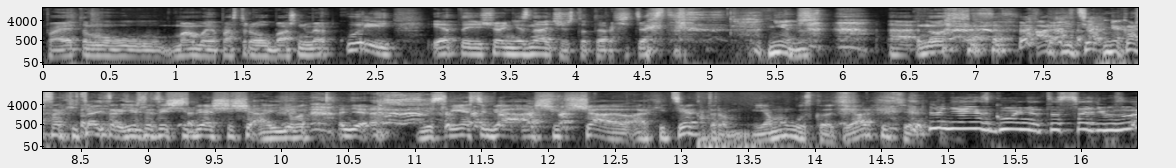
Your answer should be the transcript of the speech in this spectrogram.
Поэтому мама я построил башню Меркурий, и это еще не значит, что ты архитектор. Нет, ну... А, но... Архитектор, мне кажется, архитектор, если ты себя ощущаешь... Вот, если я себя ощущаю архитектором, я могу сказать, я архитектор. Меня изгонят из союза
